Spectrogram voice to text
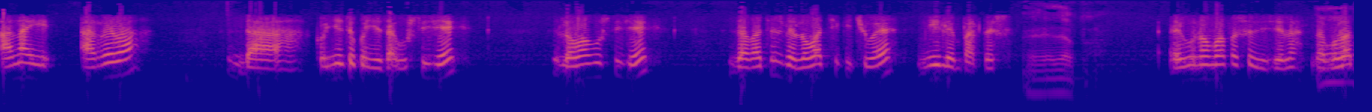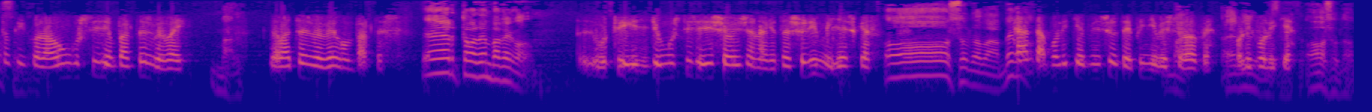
Anai Arreba, da koinetu koineta guztizek, loba guztizek, da batez be loba txikitxue, nilen partez. Ederto. egun hon bat pase dizela. Da oh, bolatokiko lagun guztizien partez bebai. Vale. Da batez bebegon partez. Erto baten babego. Urti gititun guztiz edizo izanak, eta zuri mila esker. Oso da ba. Bego. Kanta politia pinzute, pini beste ba, bape. Poli politia. Oso da.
